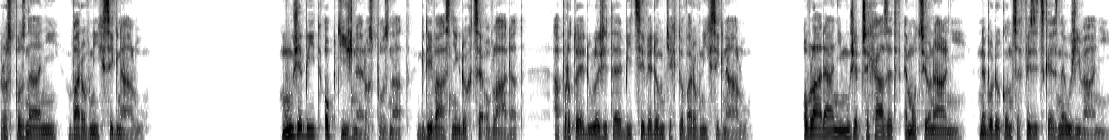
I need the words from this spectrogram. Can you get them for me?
Rozpoznání varovných signálů. Může být obtížné rozpoznat, kdy vás někdo chce ovládat, a proto je důležité být si vědom těchto varovných signálů. Ovládání může přecházet v emocionální nebo dokonce fyzické zneužívání,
